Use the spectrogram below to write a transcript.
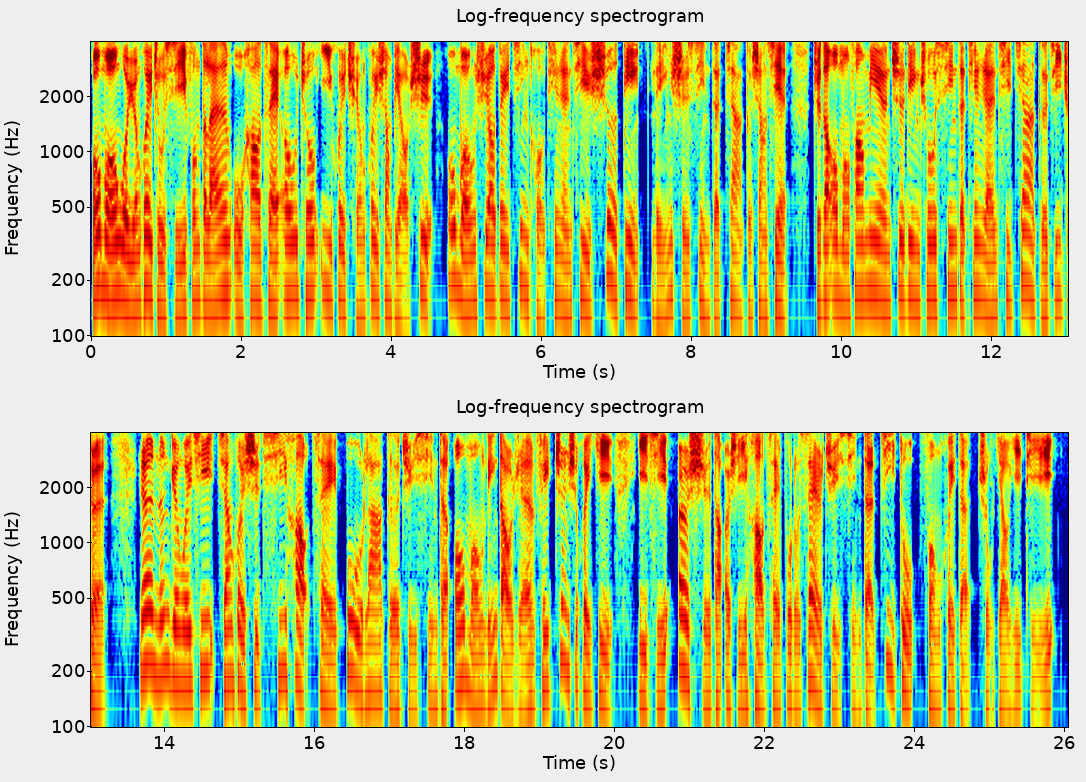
欧盟委员会主席冯德莱恩五号在欧洲议会全会上表示欧盟需要对进口天然气设定临时性的价格上限直到欧盟方面制定出新的天然气价格基准。然而能源危机将会是七号在布拉格举行的欧盟领导人非正式会议以及二十到二十一号在布鲁塞尔举行的季度峰会的主要议题。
